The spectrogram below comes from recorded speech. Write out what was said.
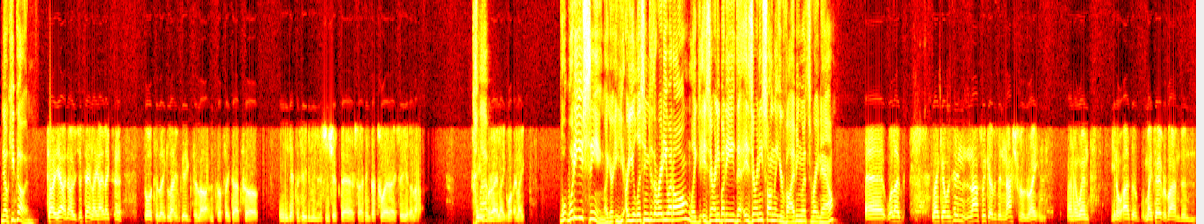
no, keep going. Sorry, yeah, no, I was just saying, like, I like to go to like live gigs a lot and stuff like that. So you get to see the musicianship there. So I think that's where I see it a lot. See Collab- where I like what I like. What, are you seeing? Like, are you, are you listening to the radio at all? Like, is there anybody that is there any song that you're vibing with right now? Uh, well, I like I was in last week. I was in Nashville writing, and I went. You know, as a, my favorite band and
